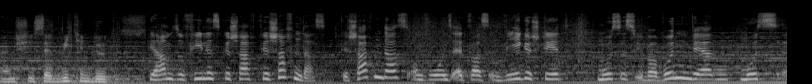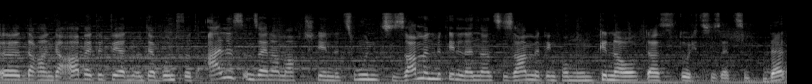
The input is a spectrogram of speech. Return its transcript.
And she said, we can do this. Wir haben so vieles geschafft, wir schaffen das. Wir schaffen das und wo uns etwas im Wege steht, muss es überwunden werden, muss äh, daran gearbeitet werden und der Bund wird alles in seiner Macht Stehende tun, zusammen mit den Ländern, zusammen mit den Kommunen, genau das durchzusetzen. That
